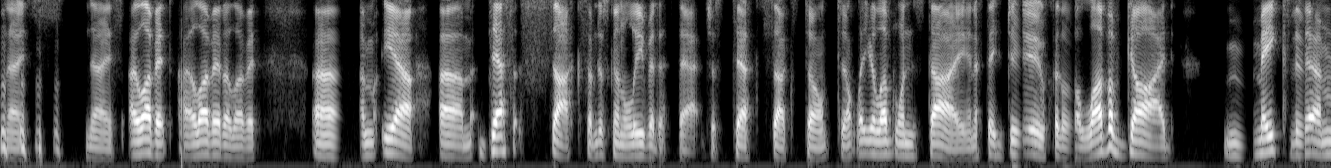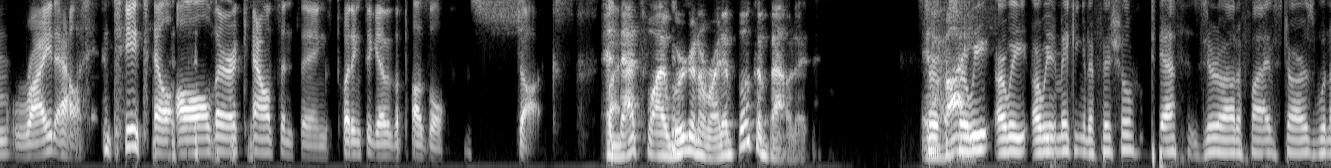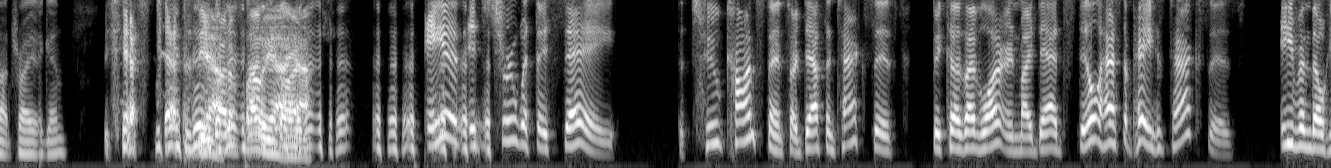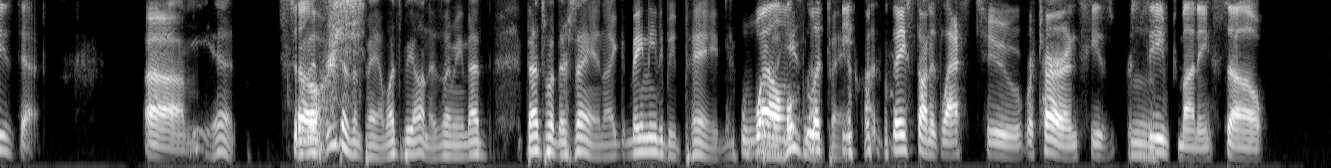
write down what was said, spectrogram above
nice nice. I love it. I love it. I love it. Uh, um yeah um death sucks. I'm just going to leave it at that. Just death sucks. Don't don't let your loved ones die. And if they do for the love of god make them write out in detail all their accounts and things. Putting together the puzzle sucks. And that's why we're gonna write a book about it. so, so are we are we are we making it official? Death zero out of five stars. Would not try again. yes death is zero Yeah. out of five Oh, yeah, stars and it's true what they say the two constants are death and taxes because i've learned my dad still has to pay his taxes even though he's dead um Yeah. so But he doesn't pay him. Let's be honest. I mean that that's what they're saying. Like they need to be paid. But well he's let's be, based on his last two returns he's Hmm. received money so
